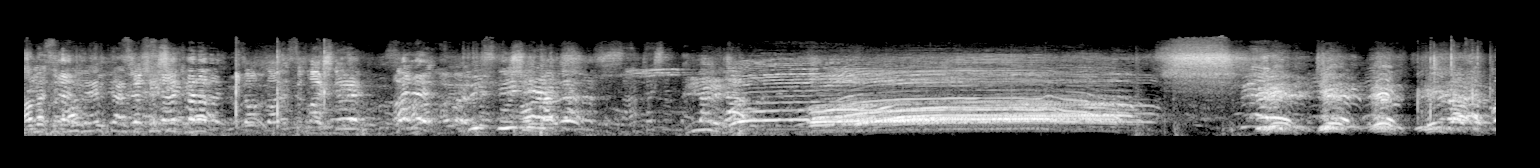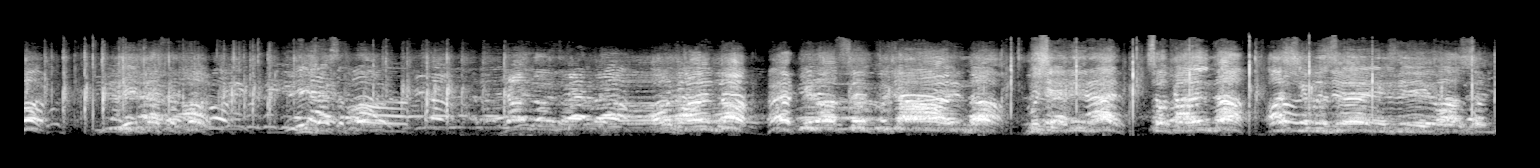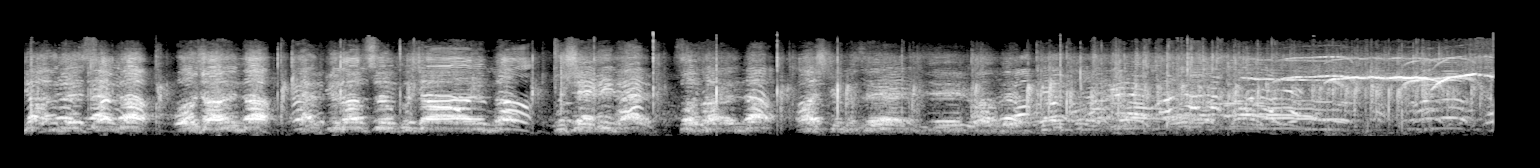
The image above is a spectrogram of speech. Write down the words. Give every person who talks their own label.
Speaker 1: Ahmet. Abi hep dersi şey şey. Zapları sıklaştırın. Hadi. Üç değil mi? Bir. Bir, iki, üç. Gençler spor. Gençler spor. Gençler spor. Yanlarında, ortanda, her bir olsun kucağında. Bu şehrin her sokağında aşkımızın izi olsun ocağında Hem Gülhamsın kucağında. Bu şehrin her sokağında Aşkımızı bizi kaldır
